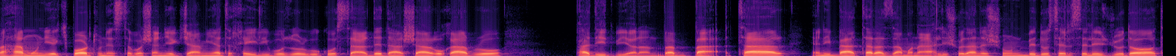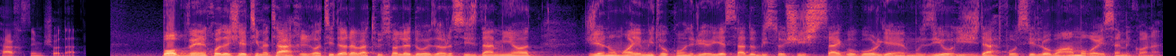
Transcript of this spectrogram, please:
و همون یک بار تونسته باشن یک جمعیت خیلی بزرگ و گسترده در شرق و غرب رو پدید بیارن و بعدتر یعنی بعدتر از زمان اهلی شدنشون به دو سلسله جدا تقسیم شدن. باب وین خودش یه تیم تحقیقاتی داره و تو سال 2013 میاد. ژنوم های میتوکندریایی 126 سگ و گرگ امروزی و 18 فسیل رو با هم مقایسه می‌کنه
